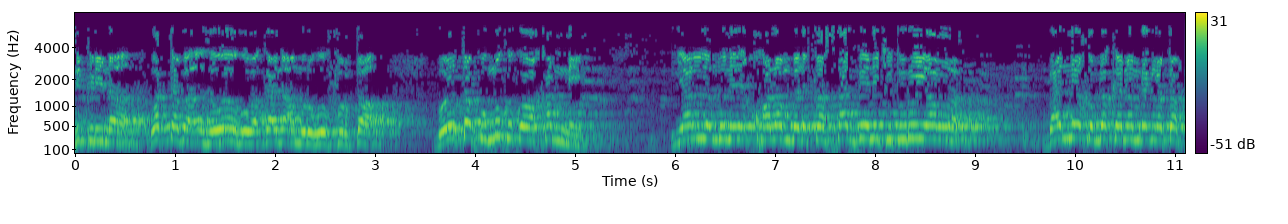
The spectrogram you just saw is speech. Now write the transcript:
zikrina wattaba hawahu wa kana amruhu furta bul topp mukk koo xam ne yàlla mu ne xolam ba dafa sàggane ci turu yàlla bànneexu bakkanam rek la topp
